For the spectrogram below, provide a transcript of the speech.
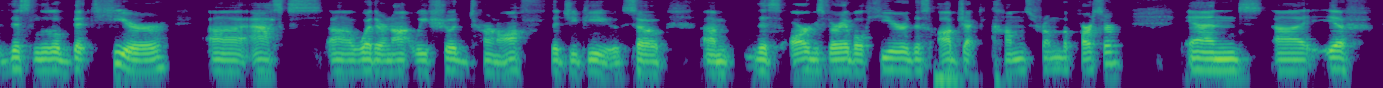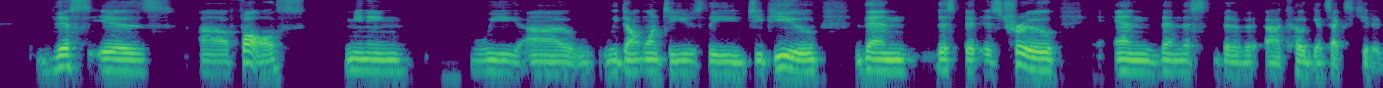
this little bit here uh, asks uh, whether or not we should turn off the GPU. So um, this args variable here, this object comes from the parser. And uh, if this is false, meaning we uh, we don't want to use the GPU, then this bit is true, and then this bit of uh, code gets executed.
